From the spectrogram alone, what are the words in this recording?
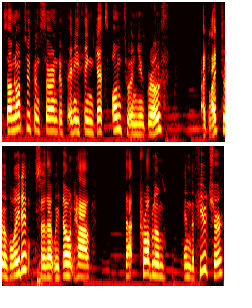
so I'm not too concerned if anything gets onto a new growth. I'd like to avoid it so that we don't have that problem in the future,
